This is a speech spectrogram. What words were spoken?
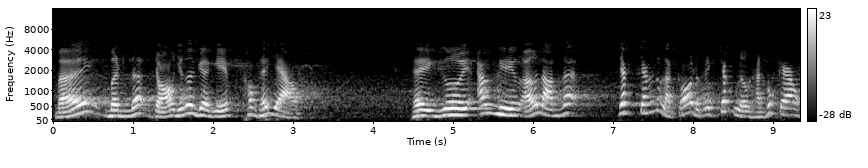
Bởi mình đó, chọn những cái nghề nghiệp không thể giàu. Thì người ăn hiền ở lành đó chắc chắn là có được cái chất lượng hạnh phúc cao.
